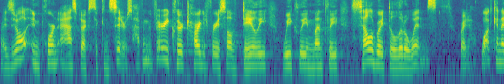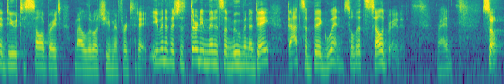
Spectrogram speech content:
Right? These are all important aspects to consider. So having a very clear target for yourself daily, weekly, monthly, celebrate the little wins. Right? What can I do to celebrate my little achievement for today? Even if it's just 30 minutes of movement a day, that's a big win. So let's celebrate it, right? So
